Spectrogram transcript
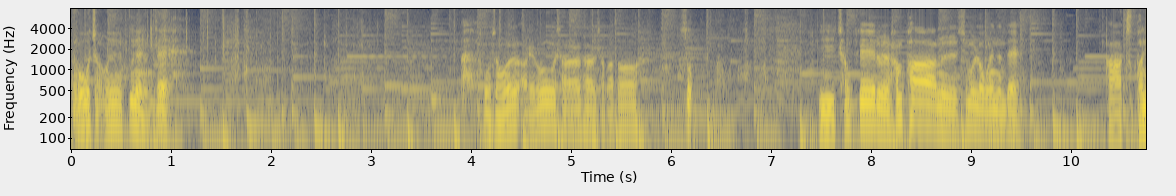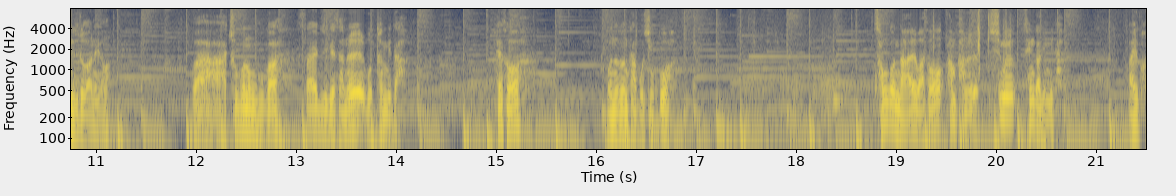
모정을 꺼내는데 모정을 아래로 살살 잡아서 쏙. 이 참깨를 한 판을 심으려고 했는데 아 두 판이 들어가네요. 와 초보농부가 사이즈 계산을 못합니다. 해서 오늘은 다 보시고 선거 날 와서 한 판을 심을 생각입니다 아이고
